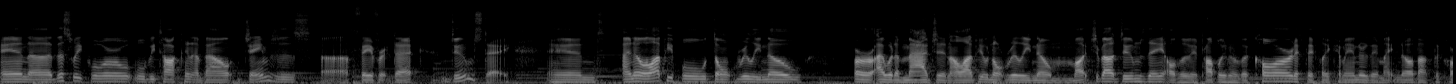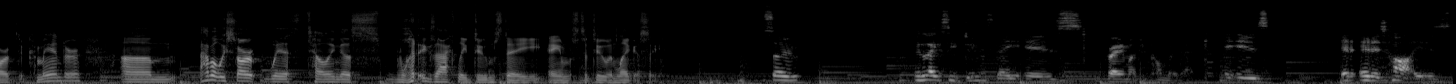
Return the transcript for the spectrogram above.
And uh, this week we'll, we'll be talking about James's uh, favorite deck, Doomsday. And I know a lot of people don't really know, or I would imagine a lot of people don't really know much about Doomsday, although they probably know the card. If they play Commander, they might know about the card through Commander. Um, how about we start with telling us what exactly Doomsday aims to do in Legacy? So, in Legacy, Doomsday is very much a combo deck. It is, it, it is hard. It is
